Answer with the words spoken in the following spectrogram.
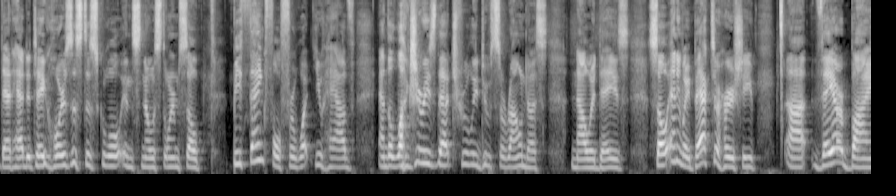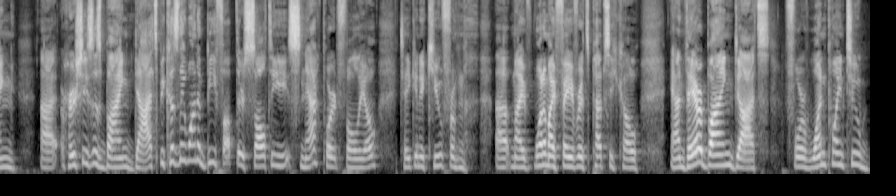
that had to take horses to school in snowstorms so be thankful for what you have and the luxuries that truly do surround us nowadays. So, anyway, back to Hershey. Uh, they are buying. Uh, Hershey's is buying dots because they want to beef up their salty snack portfolio, taking a cue from uh, my one of my favorites, PepsiCo, and they are buying dots for 1.2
